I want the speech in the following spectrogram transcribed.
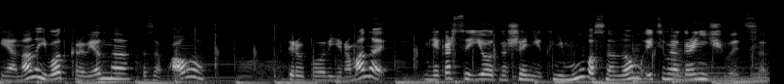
И она на него откровенно запала в первой половине романа. Мне кажется, ее отношение к нему в основном этим и ограничивается.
